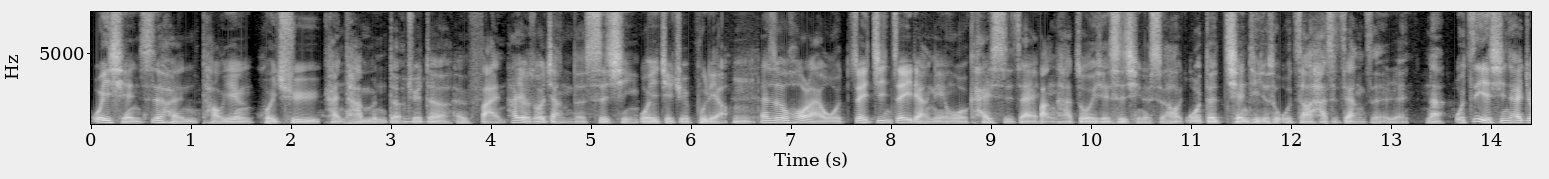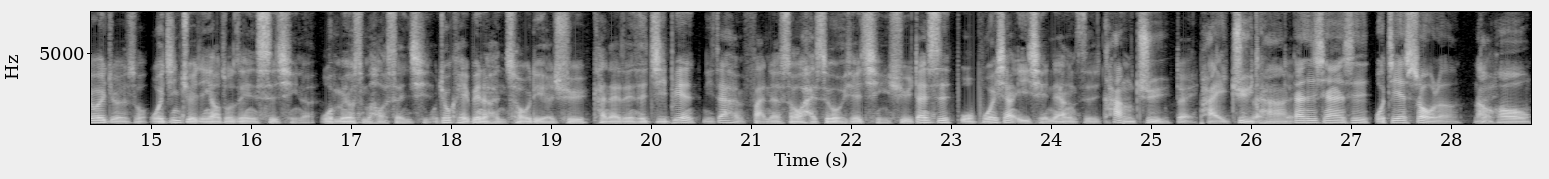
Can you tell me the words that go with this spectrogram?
我以前是很讨厌回去看他们的，觉得很烦。他有时候讲的事情我也解决不了。嗯，但是后来我最近这一两年，我开始在帮他做一些事情的时候，我的前提就是我知道他是这样子的人。那我自己的心态就会觉得说，我已经决定要做这件事情了，我没有什么好生气，我就可以变得很抽离的去看待这件事。即便你在很烦的时候，还是有一些情绪，但是我不会像以前那样子抗拒、对排拒他。但是现在是我接受了，然后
